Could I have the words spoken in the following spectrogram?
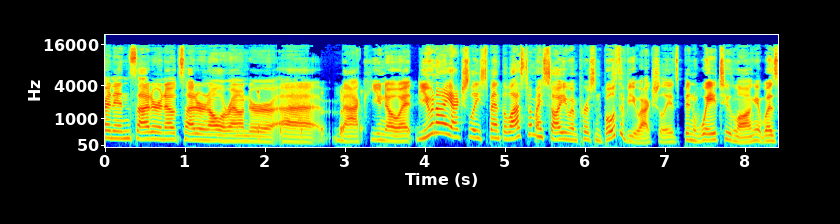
an insider, an outsider, an all arounder, uh, Mac. You know it. You and I actually spent the last time I saw you in person, both of you actually. It's been way too long. It was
